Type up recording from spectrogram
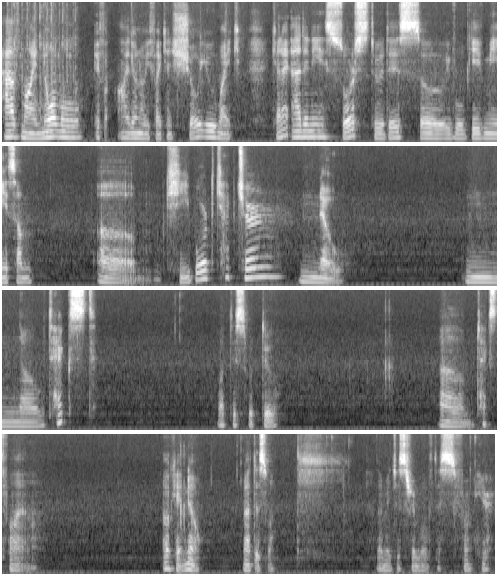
have my normal if I don't know if I can show you my can I add any source to this so it will give me some um, keyboard capture? No. No text? What this would do? Um, text file. Okay no. Not this one. Let me just remove this from here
